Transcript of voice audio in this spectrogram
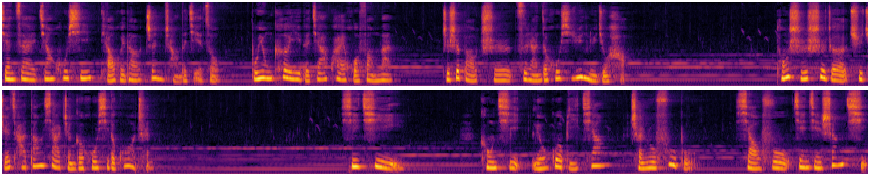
现在将呼吸调回到正常的节奏，不用刻意的加快或放慢，只是保持自然的呼吸韵律就好。同时试着去觉察当下整个呼吸的过程。吸气，空气流过鼻腔，沉入腹部，小腹渐渐升起。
